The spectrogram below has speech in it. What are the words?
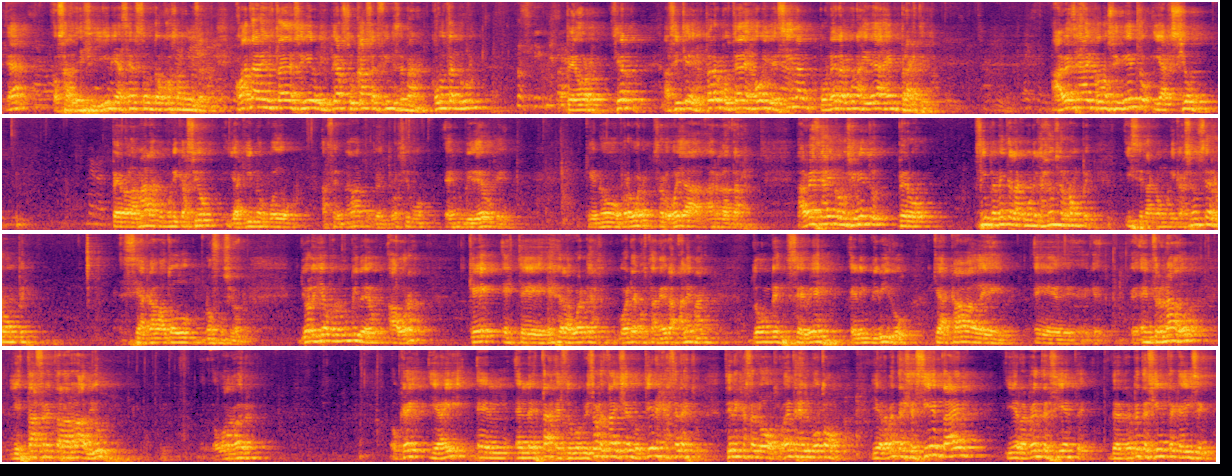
¿Ya? O sea, decidir y hacer son dos cosas muy diferentes. ¿Cuántas veces usted ha decidido limpiar su casa el fin de semana? ¿Cómo está el lunes? Peor, ¿cierto? Así que espero que ustedes hoy decidan poner algunas ideas en práctica. A veces hay conocimiento y acción, pero la mala comunicación, y aquí no puedo hacer nada porque el próximo es un video que, que no, pero bueno, se lo voy a, relatar. A veces hay conocimiento, pero simplemente la comunicación se rompe. Y si la comunicación se rompe, se acaba todo, no funciona. Yo les voy a poner un video ahora que este, es de la Guardia, Guardia Costanera Alemana, donde se ve el individuo que acaba de eh, entrenado y está frente a la radio. Lo van a ver. ¿Ok? Y ahí el, el, está- el supervisor está diciendo, tienes que hacer esto, tienes que hacer lo otro, este es el botón. Y de repente se sienta él y de repente siente, de repente siente que dicen,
